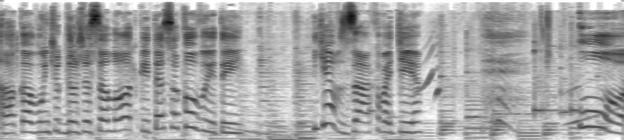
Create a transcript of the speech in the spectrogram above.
А кавунчик дуже солодкий та соковитий. Я в захваті. О,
